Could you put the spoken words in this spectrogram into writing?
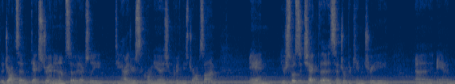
the drops have dextran in them, so it actually dehydrates the cornea as you're putting these drops on. And you're supposed to check the central pachymetry, uh, and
